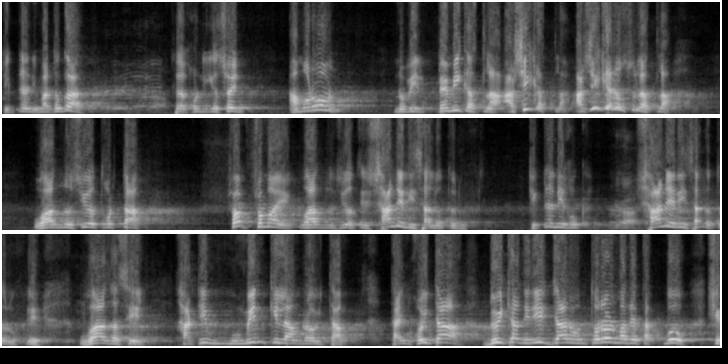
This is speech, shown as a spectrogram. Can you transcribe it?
ঠিক না নি মাতুকা? করি গেছেন আমরণ, নবীর প্রেমিক আসলা, আশিক আসলা, আশিকের রসুল আসলা। ওয়াজ নসিহত করতা সব সময় ওয়াজ নসিহতের শানের ইসালতের উপরে। ঠিক না নি হোক শানের ইসালতের উপরে। ওয়াজ আছিল খাটি মুমিন কিলা আমরা হইতাম। তাই হইতা দুইটা জিনিস যার অন্তরের মাঝে থাকব সে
